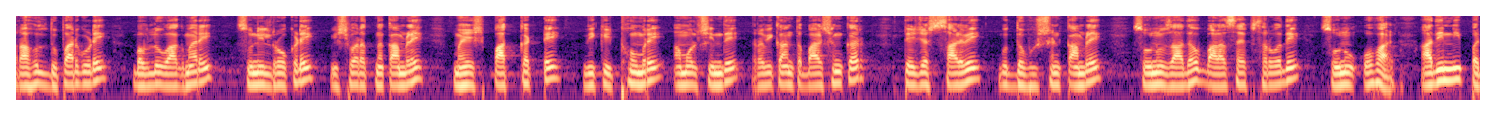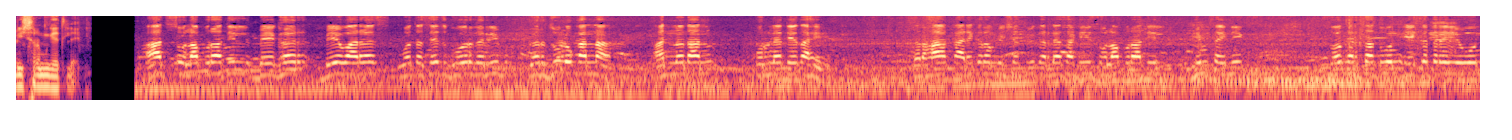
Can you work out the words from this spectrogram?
राहुल दुपारगुडे बबलू वाघमारे सुनील रोकडे विश्वरत्न कांबळे महेश पातकट्टे विकी ठोंबरे अमोल शिंदे रविकांत बाळशंकर तेजस साळवे बुद्धभूषण कांबळे सोनू जाधव बाळासाहेब सर्वदे सोनू ओव्हाळ आदींनी परिश्रम घेतले. आज सोलापुरातील बेघर बेवारस व तसेच गोरगरीब गरजू लोकांना अन्नदान पुरवण्यात येत आहे. तर हा कार्यक्रम यशस्वी करण्यासाठी सोलापुरातील भीमसैनिक स्वखर्चातून एकत्र येऊन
